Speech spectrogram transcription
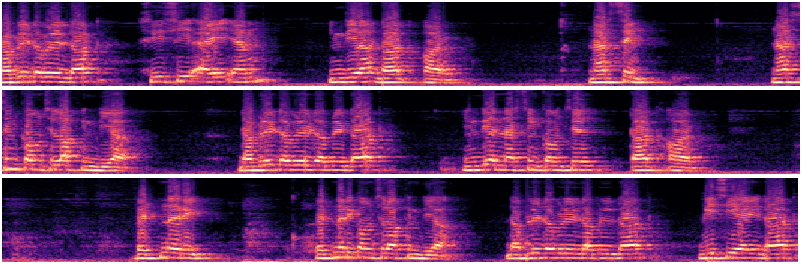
W W dot CCIM India dot org nursing nursing council of India W W W dot Indian nursing council dot org veterinary veterinary council of India W W W dot BCI dot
